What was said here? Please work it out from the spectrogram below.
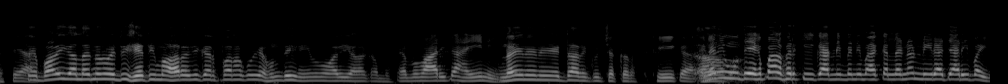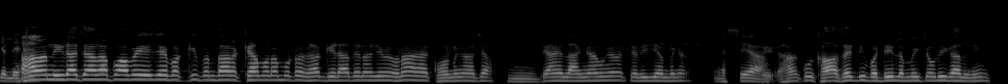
ਅੱਛਾ। ਤੇ ਬਾਹਲੀ ਗੱਲ ਇਹਨਾਂ ਨੂੰ ਐਡੀ ਛੇਤੀ ਮਹਾਰਾਜ ਦੀ ਕਿਰਪਾ ਨਾਲ ਕੋਈ ਹੁੰਦੀ ਨਹੀਂ ਬਿਮਾਰੀ ਵਾਲਾ ਕੰਮ। ਇਹ ਬਿਮਾਰੀ ਤਾਂ ਹੈ ਹੀ ਨਹੀਂ। ਨਹੀਂ ਨਹੀਂ ਨਹੀਂ ਐਡਾ ਨਹੀਂ ਕੋਈ ਚੱਕਰ। ਠੀਕ ਆ। ਇਹਨਾਂ ਦੀ ਉਹ ਦੇਖਭਾਲ ਫਿਰ ਕੀ ਕਰਨੀ ਪੈਂਦੀ? ਮੈਂ ਕੱਲਾ ਇਹਨਾਂ ਨੂੰ ਨੀਰਾ ਚਾਰੀ ਪਾਈ ਚੱਲੇ ਹਾਂ ਨੀਰਾ ਚਾਰਾ ਪਾਵੇ ਜੇ ਬਾਕੀ ਬੰਦਾ ਰੱਖਿਆ ਮਾੜਾ ਮੋਟਾ ਸਾ ਗੇੜਾ ਦੇਣਾ ਜਿਵੇਂ ਹੁਣ ਖੁੰਡੀਆਂ ਚ ਹੂੰ। ਤੇ ਐ ਲਾਂਗਾਂ ਵੀਆਂ ਚਰੀ ਜਾਂਦੀਆਂ। ਅੱਛਾ। ਤੇ ਹਾਂ ਕੋਈ ਖਾਸ ਐਡੀ ਵੱਡੀ ਲੰਮੀ ਚੌੜੀ ਗੱਲ ਨਹੀਂ।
